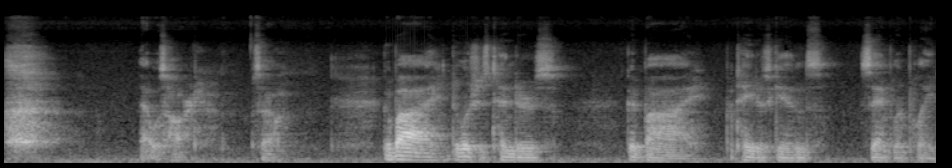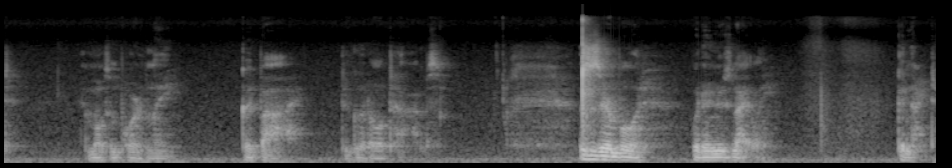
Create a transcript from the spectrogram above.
That was hard. So, goodbye, delicious tenders. Goodbye, potato skins, sampler plate, and most importantly, goodbye to good old times. This is Aaron Boyd with the News Nightly. Good night.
